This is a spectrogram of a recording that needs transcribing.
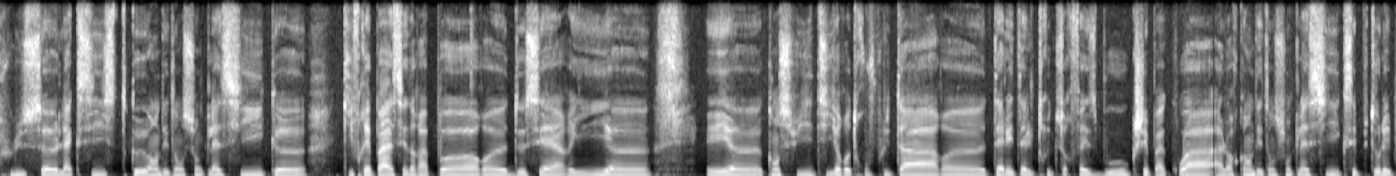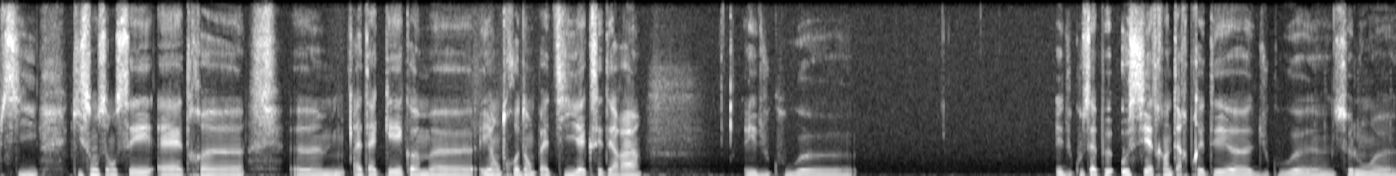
plus laxistes qu'en détention classique, qui feraient pas assez de rapports, de CRI et euh, qu'ensuite ils retrouvent plus tard euh, tel et tel truc sur Facebook, je sais pas quoi, alors qu'en détention classique, c'est plutôt les psys qui sont censés être euh, attaqués comme ayant trop d'empathie, etc. Et du coup, et du coup, ça peut aussi être interprété, du coup, selon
